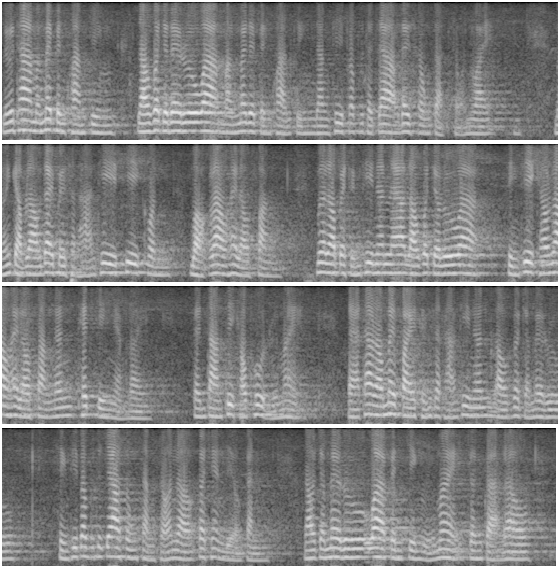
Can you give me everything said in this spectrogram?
หรือถ้ามันไม่เป็นความจริง เราก็จะได้รู้ว่ามันไม่ได้เป็นความจริง ดังที่พระพุทธเจ้าได้ทรงตรัสสอนไว้ เหมือนกับเราได้ไปสถานที่ที่คนบอกเล่าให้เราฟัง เมื่อเราไปถึงที่นั้นแล้วเราก็จะรู้ว่าสิ่งที่เขาเล่าให้เราฟังนั้นเท็จจริงอย่างไร เป็นตามที่เขาพูดหรือไม่ แต่ถ้าเราไม่ไปถึงสถานที่นั้นเราก็จะไม่รู้ สิ่งที่พระพุทธเจ้าทรงสั่งสอนเราก็เช่นเดียวกัน เราจะไม่รู้ว่าเป็นจริงหรือไม่ จนกว่าเรา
